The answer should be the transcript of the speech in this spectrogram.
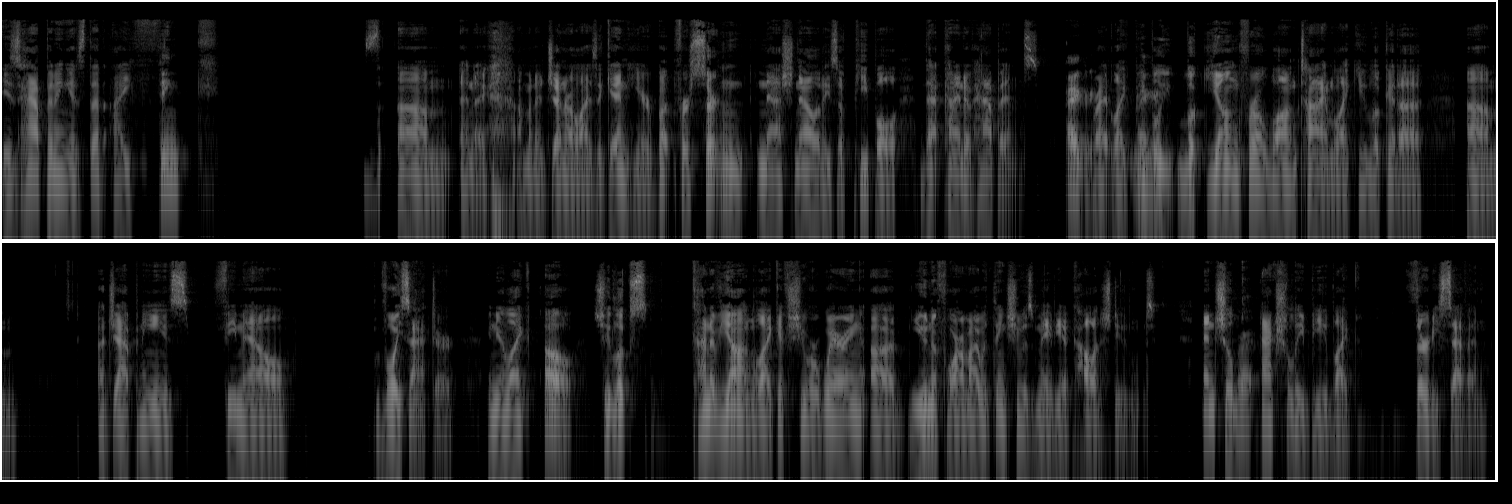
is happening is that I think, um, and I, I'm going to generalize again here, but for certain nationalities of people, that kind of happens. I agree. Right? Like people look young for a long time. Like you look at a, um, a Japanese female voice actor, and you're like, oh, she looks kind of young. Like if she were wearing a uniform, I would think she was maybe a college student and she'll right. actually be like 37.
